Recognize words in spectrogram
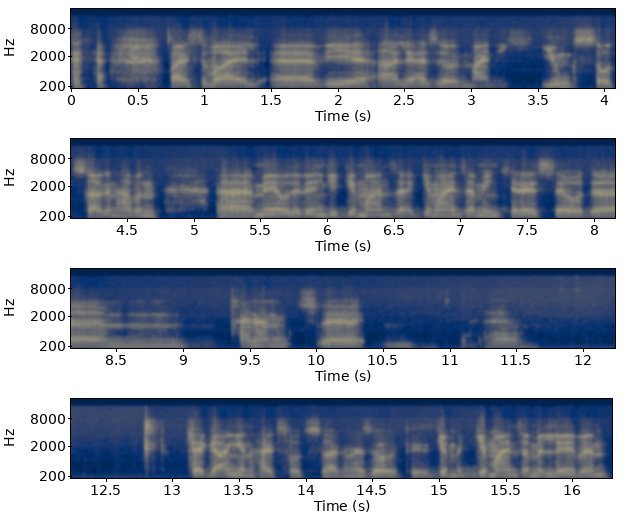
weißt du, weil äh, wir alle, also meine ich Jungs sozusagen, haben äh, mehr oder weniger gemeinsa gemeinsame Interesse oder, ähm, keine Ahnung, äh, äh, Vergangenheit sozusagen, also geme gemeinsame Leben.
